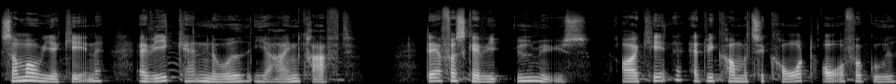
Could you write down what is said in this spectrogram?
så må vi erkende, at vi ikke kan noget i egen kraft. Derfor skal vi ydmyges og erkende, at vi kommer til kort over for Gud.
